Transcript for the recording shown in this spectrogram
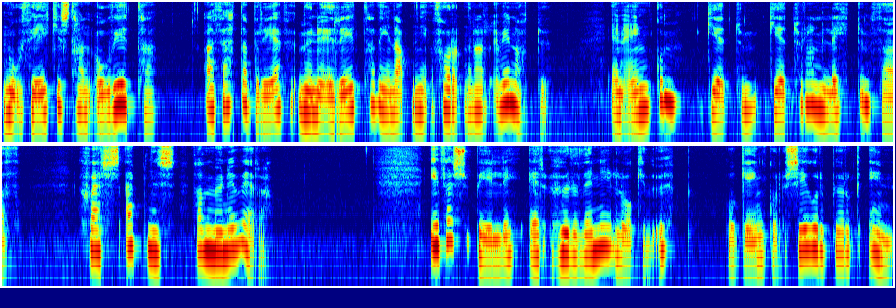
Nú þykist hann og vita að þetta bref muni reytaði í nafni fornrar vináttu en engum getum getur hann leitt um það hvers efnis það muni vera. Í þessu byli er hurðinni lokið upp og gengur Sigurbjörg inn.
